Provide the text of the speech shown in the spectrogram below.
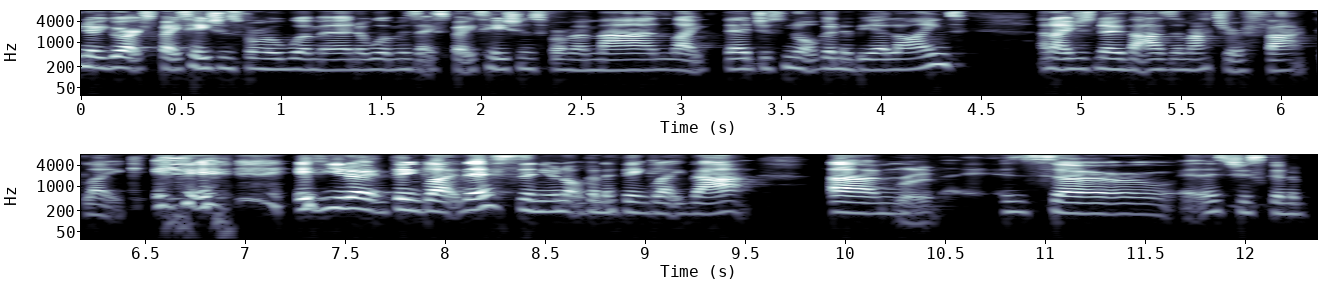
you know your expectations from a woman a woman's expectations from a man like they're just not going to be aligned. And i just know that as a matter of fact like if you don't think like this then you're not going to think like that. Um right. and so it's just going to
